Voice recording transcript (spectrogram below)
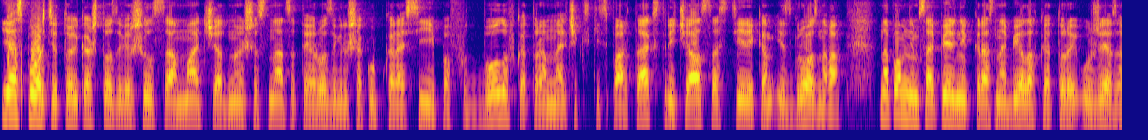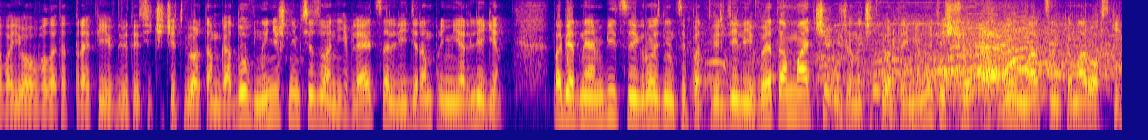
И о спорте. Только что завершился матч 1-16 розыгрыша Кубка России по футболу, в котором нальчикский «Спартак» встречался с Тереком из Грозного. Напомним, соперник красно-белых, который уже завоевывал этот трофей в 2004 году, в нынешнем сезоне является лидером премьер-лиги. Победные амбиции грозненцы подтвердили и в этом матче. Уже на четвертой минуте счет открыл Марцин Комаровский.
